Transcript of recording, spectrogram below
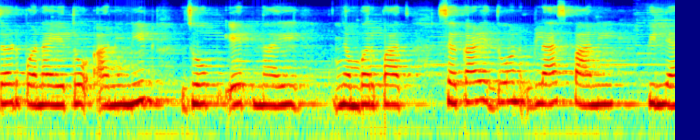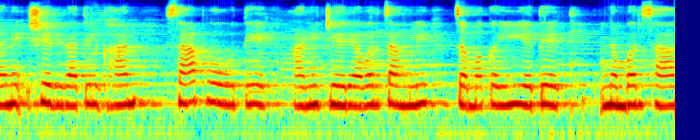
जडपणा येतो आणि नीट झोप येत नाही. नंबर पाच. सकाळी दोन ग्लास पाणी पिल्याने शरीरातील घाण साफ होते आणि चेहऱ्यावर चांगली चमकही येते. नंबर सहा.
